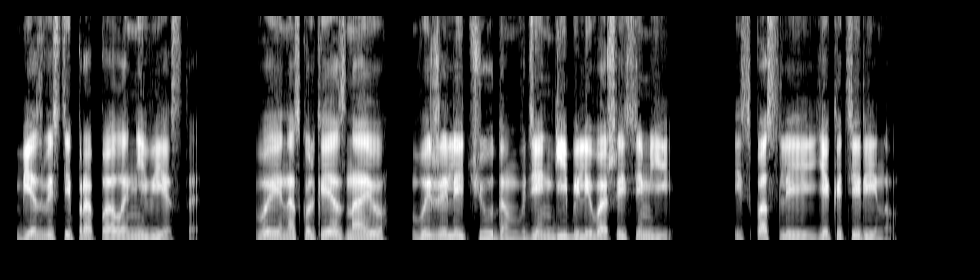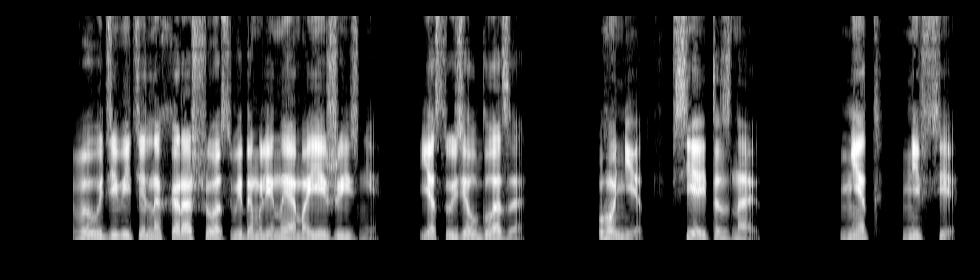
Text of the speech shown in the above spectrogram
без вести пропала невеста. Вы, насколько я знаю, выжили чудом в день гибели вашей семьи и спасли Екатерину. Вы удивительно хорошо осведомлены о моей жизни. Я сузил глаза. О нет, все это знают. Нет, не все.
